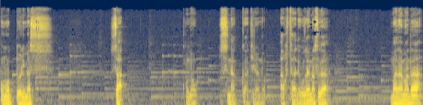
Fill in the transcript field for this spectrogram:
思っておりますさあこのスナックアキラのアフターでございますがまだまだ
